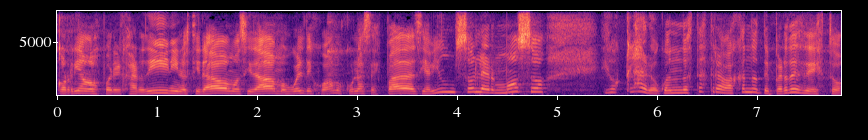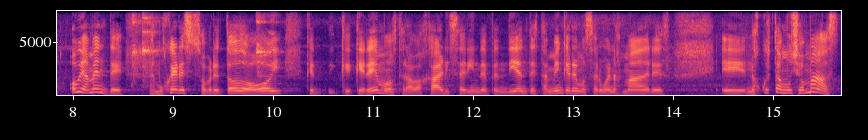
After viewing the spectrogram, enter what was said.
corríamos por el jardín y nos tirábamos y dábamos vueltas y jugábamos con unas espadas y había un sol hermoso. Digo, claro, cuando estás trabajando te perdés de esto. Obviamente, las mujeres, sobre todo hoy, que, que queremos trabajar y ser independientes, también queremos ser buenas madres, eh, nos cuesta mucho más.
